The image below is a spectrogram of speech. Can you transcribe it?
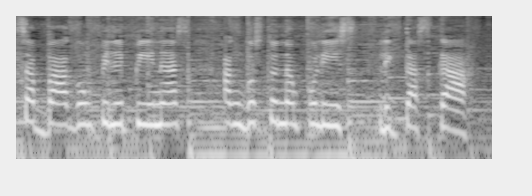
sa bagong Pilipinas. Ang gusto ng pulis, ligtas ka.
